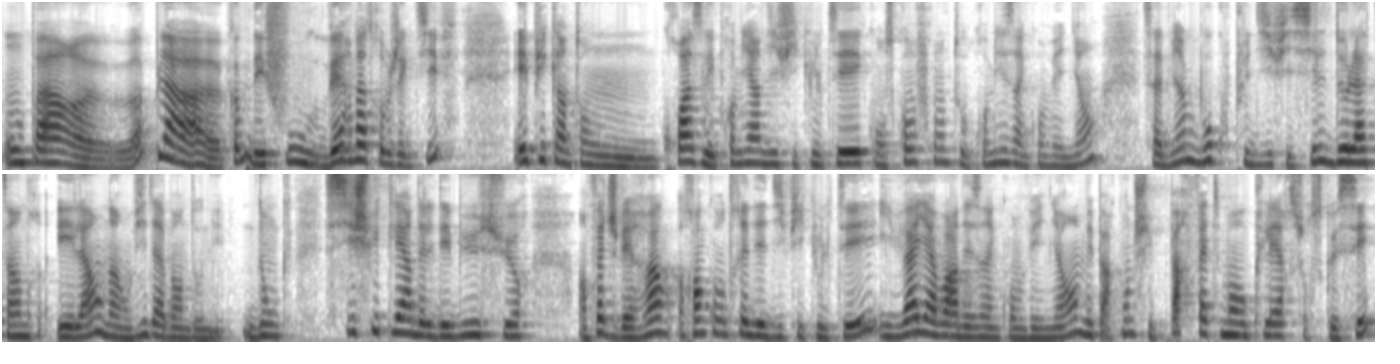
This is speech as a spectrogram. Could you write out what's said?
On part, euh, hop là, comme des fous vers notre objectif. Et puis quand on croise les premières difficultés, qu'on se confronte aux premiers inconvénients, ça devient beaucoup plus difficile de l'atteindre. Et là, on a envie d'abandonner. Donc, si je suis claire dès le début sur en fait, je vais rencontrer des difficultés, il va y avoir des inconvénients, mais par contre, je suis parfaitement au clair sur ce que c'est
